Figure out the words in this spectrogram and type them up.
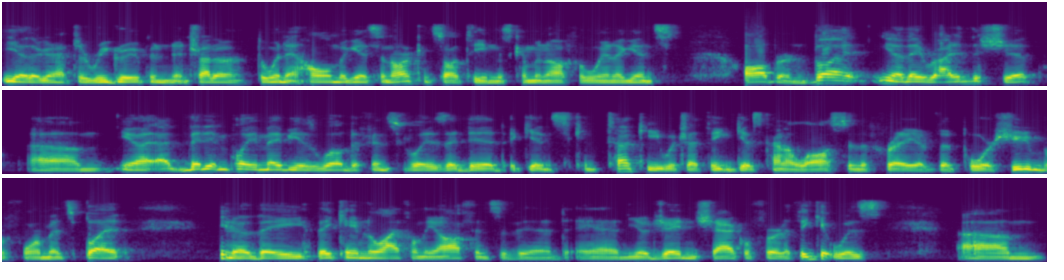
yeah, they're going to have to regroup and, and try to, to win at home against an Arkansas team that's coming off a win against Auburn. But, you know, they righted the ship. Um, you know, they didn't play maybe as well defensively as they did against Kentucky, which I think gets kind of lost in the fray of the poor shooting performance. But you know, they they came to life on the offensive end, and you know, Jaden Shackelford. I think it was um,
